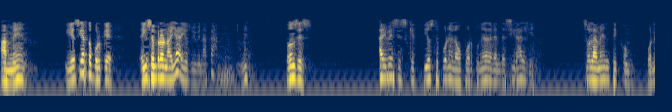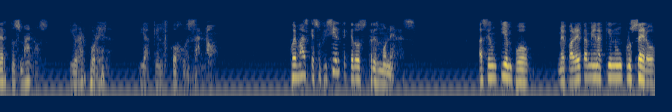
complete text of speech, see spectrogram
Amén. Y es cierto porque ellos sembraron allá, ellos viven acá. Amén. Entonces, hay veces que Dios te pone la oportunidad de bendecir a alguien solamente con poner tus manos y orar por él. Y aquel cojo sanó fue más que suficiente que dos, tres monedas. Hace un tiempo me paré también aquí en un crucero,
